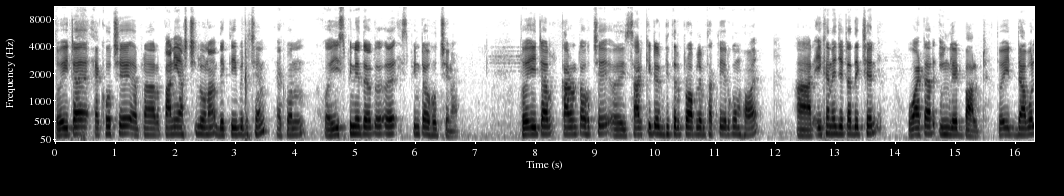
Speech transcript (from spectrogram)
তো এইটা এক হচ্ছে আপনার পানি আসছিল না, দেখতেই পেরেছেন। এখন ওই স্পিনে স্পিনটাও হচ্ছে না। তো এইটার কারণটা হচ্ছে ওই সার্কিটের ভিতর প্রবলেম থাকলে এরকম হয়। আর এখানে যেটা দেখছেন ওয়াটার ইংলেট বাল্ব। তো এই ডাবল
